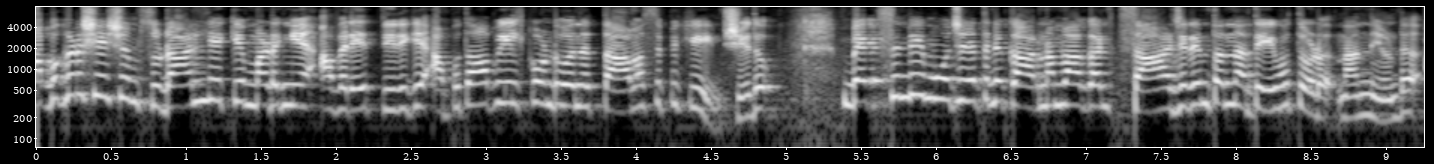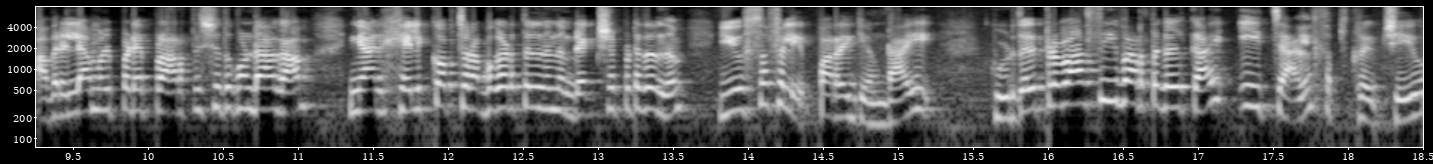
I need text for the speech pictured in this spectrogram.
അപകടശേഷം സുഡാനിലേക്ക് മടങ്ങിയ അവരെ തിരികെ അബുദാബിയിൽ കൊണ്ടുവന്ന് താമസിപ്പിക്കുകയും ചെയ്തു. ബെക്സിന്റെ മോചനത്തിന് കാരണമാകാൻ സാഹചര്യം തന്ന ദൈവത്തോട് നന്ദിയുണ്ട്. അവരെല്ലാം ഉൾപ്പെടെ പ്രാർത്ഥിച്ചതുകൊണ്ടാകാം ഞാൻ ഹെലികോപ്റ്റർ അപകടത്തിൽ നിന്നും രക്ഷപ്പെട്ടതെന്നും യൂസഫ് അലി പറയുകയുണ്ടായി. കൂടുതൽ പ്രവാസി വാർത്തകൾക്കായി ഈ ചാനൽ സബ്സ്ക്രൈബ് ചെയ്യൂ.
